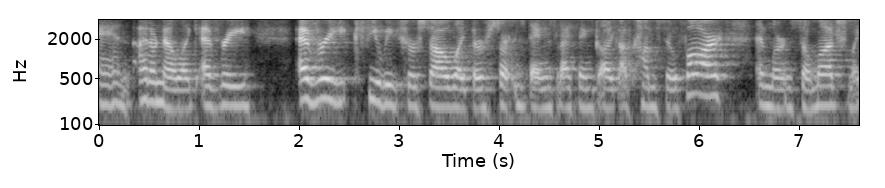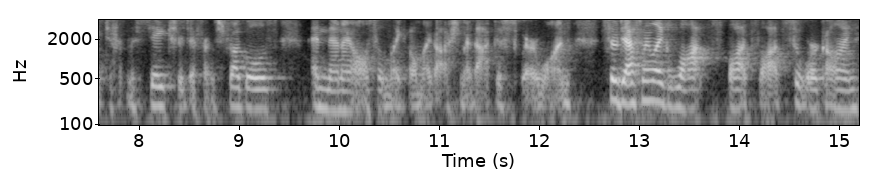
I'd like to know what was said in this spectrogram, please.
And I don't know, like every every few weeks or so, like there are certain things that I think like I've come so far and learned so much from like different mistakes or different struggles. And then I also am like, oh my gosh, I back to square one? So definitely like lots, lots, lots to work on.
